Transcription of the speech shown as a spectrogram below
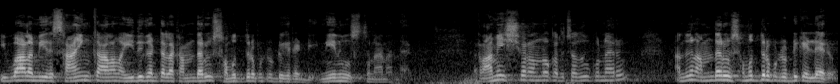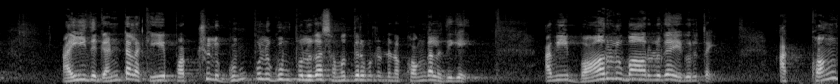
ఇవాళ మీరు సాయంకాలం ఐదు గంటలకు అందరూ సముద్రపు టొడ్డుకి రండి నేను వస్తున్నానన్నారు. రామేశ్వరంలో కథ చదువుకున్నారు. అందుకని అందరూ సముద్రపు టొడ్డుకి వెళ్ళారు. ఐదు గంటలకి పక్షులు గుంపులు గుంపులుగా సముద్రపు కొంగలు దిగాయి. అవి బారులు బారులుగా ఎగురుతాయి. ఆ కొంగ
